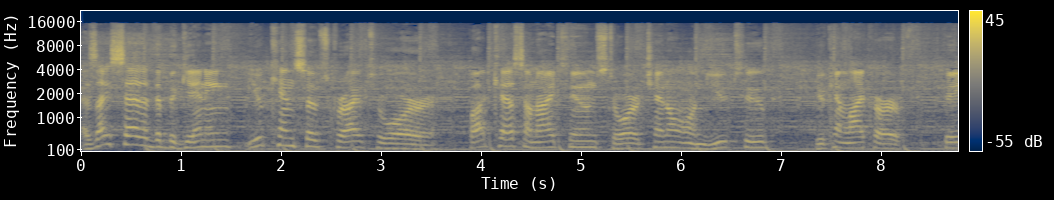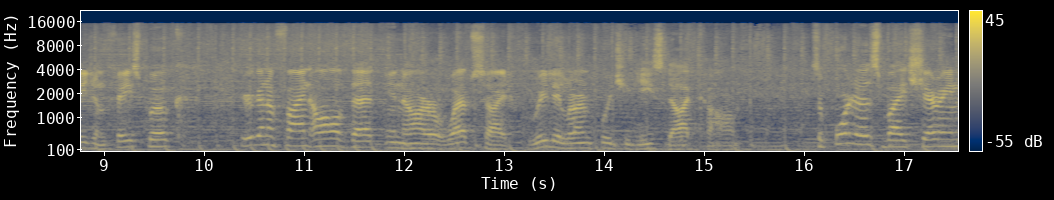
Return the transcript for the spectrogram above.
As I said at the beginning, you can subscribe to our podcast on iTunes, to our channel on YouTube. You can like our page on Facebook. You're gonna find all of that in our website, reallylearnportuguese.com. Support us by sharing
